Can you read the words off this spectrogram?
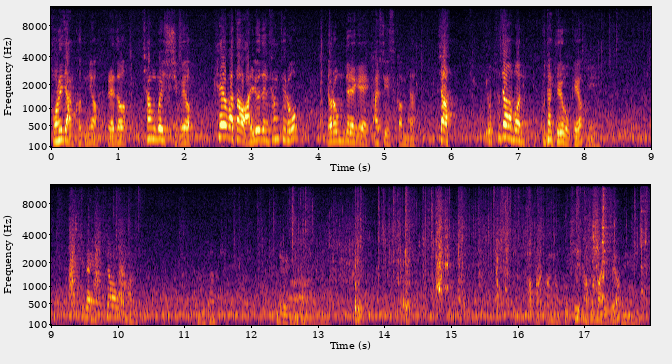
보내지 않거든요. 그래서 참고해 주시고요. 헤어가 다 완료된 상태로 여러분들에게 갈 수 있을 겁니다. 자, 이거 포장 한번 부탁드려 볼게요. 시장에 포장 한번 드리겠습니다. 아, 방금 구피 다섯 마리고요.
